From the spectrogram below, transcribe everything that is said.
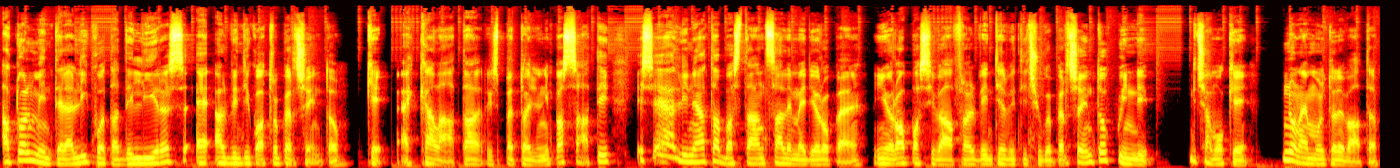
Attualmente l'aliquota dell'IRES è al 24%, che è calata rispetto agli anni passati e si è allineata abbastanza alle medie europee. In Europa si va fra il 20 e il 25%, quindi diciamo che non è molto elevata.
